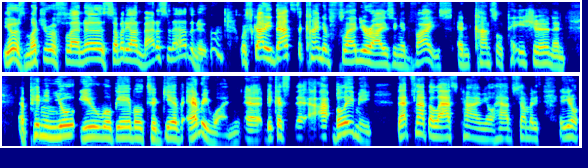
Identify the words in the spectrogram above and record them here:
you're as much of a flaneur as somebody on Madison Avenue. Well, Scotty, that's the kind of flaneurizing advice and consultation and opinion you you will be able to give everyone uh, because uh, believe me that's not the last time you'll have somebody you know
